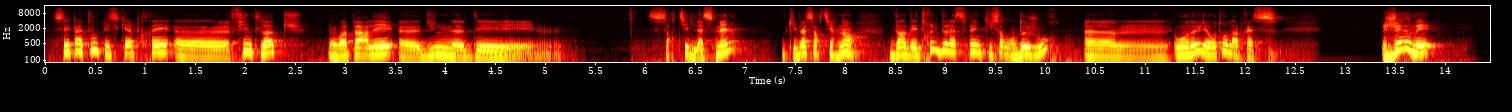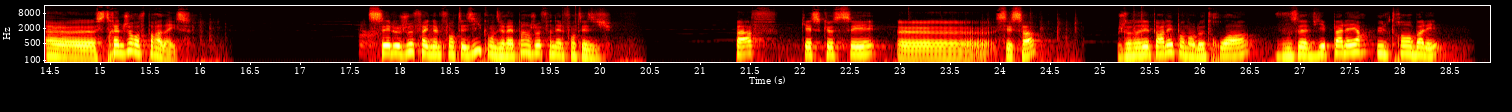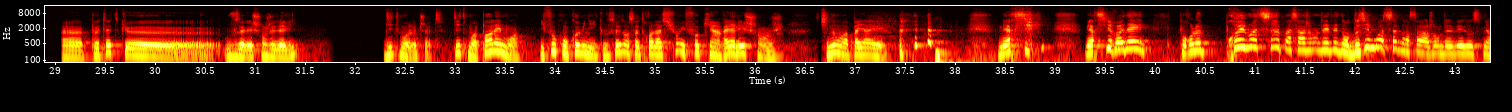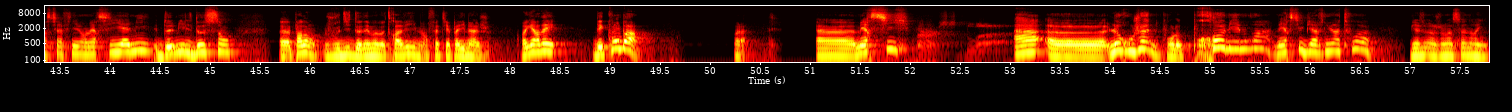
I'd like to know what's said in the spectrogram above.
C'est pas tout, puisqu'après euh, Fintlock, on va parler euh, d'une des sorties de la semaine, qui va sortir, non, d'un des trucs de la semaine qui sort dans deux jours, euh, où on a eu les retours de la presse. J'ai nommé Stranger of Paradise. C'est le jeu Final Fantasy qu'on dirait pas un jeu Final Fantasy. Paf, qu'est-ce que c'est C'est ça. Je vous en avais parlé pendant le 3. Vous aviez pas l'air ultra emballé. Euh, peut-être que vous avez changé d'avis. Dites-moi le chat. Dites-moi, parlez-moi. Il faut qu'on communique. Vous savez, dans cette relation, il faut qu'il y ait un réel échange. Sinon, on va pas y arriver. Merci. Merci René pour le premier mois de ça grâce à Argent Non, deuxième mois de ça grâce à Argent de Merci infiniment. Merci Yami. 2200. Euh, pardon, je vous dis donnez-moi votre avis, mais en fait, il n'y a pas d'image. Regardez, des combats. Voilà. Euh, merci à Le Rougeune pour le premier mois. Merci, bienvenue à toi. Bienvenue à la maçonnerie.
